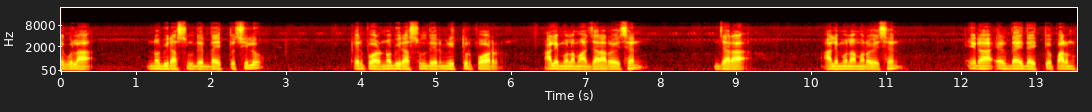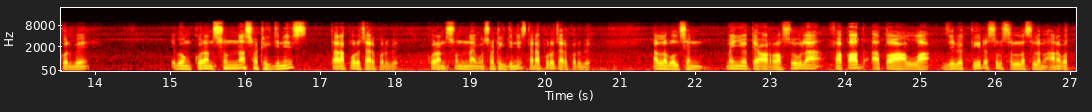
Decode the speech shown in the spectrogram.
এগুলা নবী রাসুলদের দায়িত্ব ছিল। এরপর নবী রাসুলদের মৃত্যুর পর আলেমোলামা যারা রয়েছেন, যারা আলেমোলামা রয়েছেন, এরা এর দায় দায়িত্ব পালন করবে এবং কোরআন সন্না সঠিক জিনিস তারা প্রচার করবে। কোরআন সন্না এবং সঠিক জিনিস তারা প্রচার করবে। আল্লাহ বলছেন মাইয়তে আর রসুলা ফাকাদ আত আল্লাহ। যে ব্যক্তি রসুল সাল্লাহ সাল্লাম আনুগত্য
